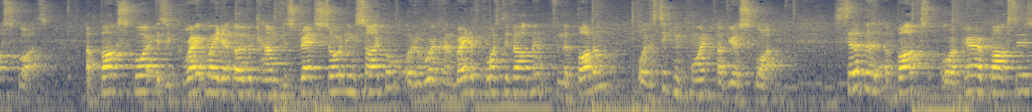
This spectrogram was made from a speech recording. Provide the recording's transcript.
box squats. A box squat is a great way to overcome the stretch shortening cycle or to work on rate of force development from the bottom or the sticking point of your squat. Set up a, box or a pair of boxes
